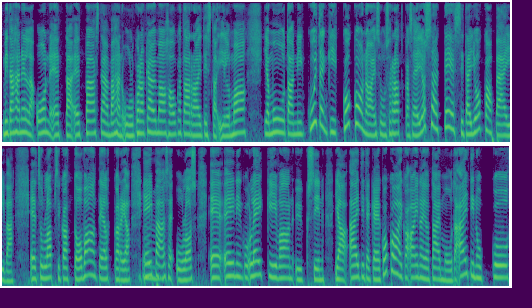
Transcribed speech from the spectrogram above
mitä hänellä on, että et päästään vähän ulkona käymään, haukataan raitista, puhdasta ilmaa ja muuta, niin kuitenkin kokonaisuus ratkaisee. Jos sä et tee sitä joka päivä, että sun lapsi katsoo vaan telkkaria, mm. ei pääse ulos, ei, ei niin kuin leikkii vaan yksin ja äiti tekee koko aika aina jotain muuta. Äiti nukkuu,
